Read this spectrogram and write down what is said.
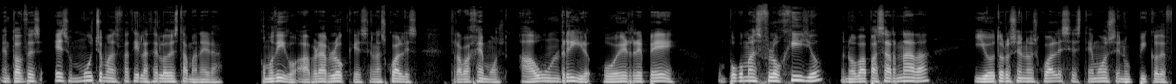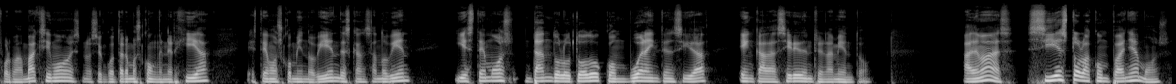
Entonces es mucho más fácil hacerlo de esta manera. Como digo, habrá bloques en los cuales trabajemos a un RIR o RPE un poco más flojillo, no va a pasar nada, y otros en los cuales estemos en un pico de forma máximo, nos encontraremos con energía, estemos comiendo bien, descansando bien y estemos dándolo todo con buena intensidad en cada serie de entrenamiento. Además, si esto lo acompañamos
